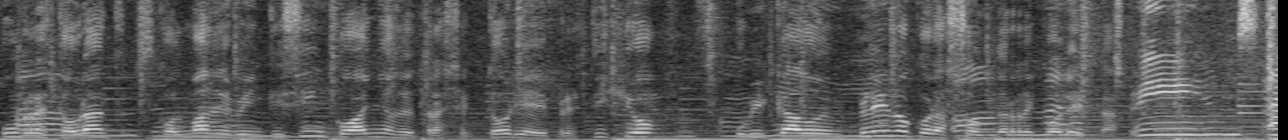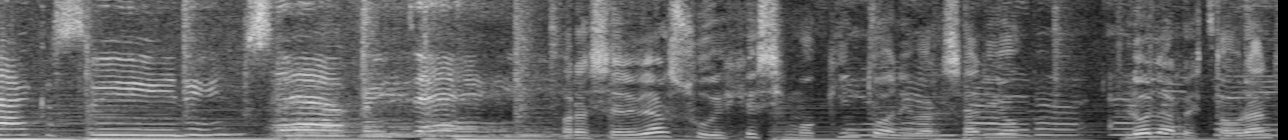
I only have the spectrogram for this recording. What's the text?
un restaurante con más de 25 años de trayectoria y prestigio, ubicado en pleno corazón de Recoleta. Para celebrar su vigésimo quinto aniversario, Lola Restaurant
